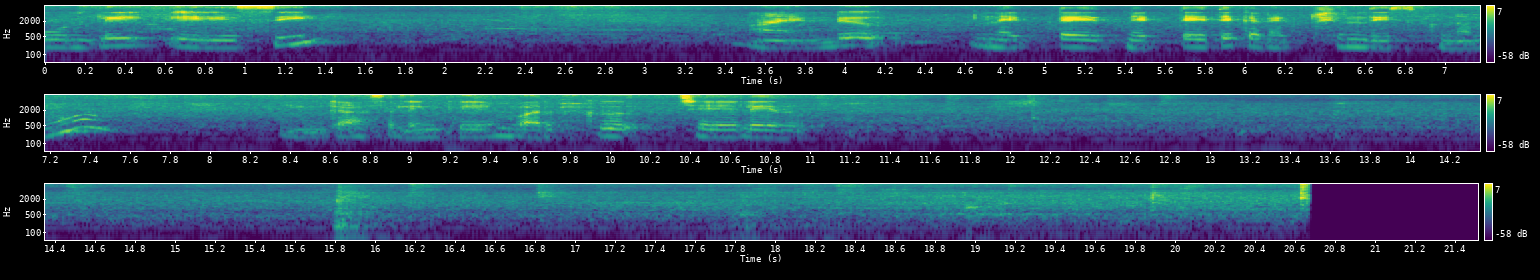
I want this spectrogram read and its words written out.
Only AC and net net అయితే కనెక్షన్ తీసుకున్నాము. ఇంకా అసలు ఇంకేం వర్క్ చేయలేదు.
